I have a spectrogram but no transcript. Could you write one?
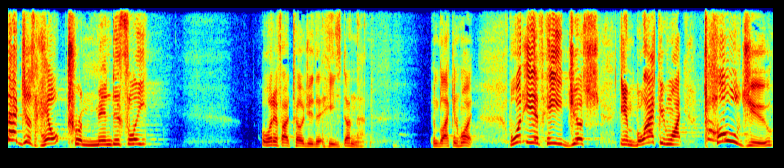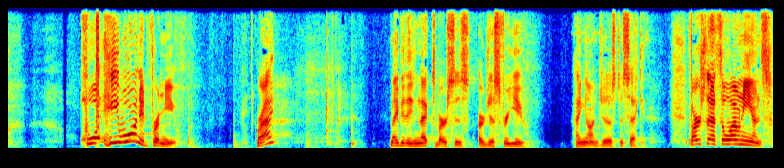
that just help tremendously? What if I told you that He's done that in black and white? What if He just, in black and white, told you what He wanted from you? Right? Maybe these next verses are just for you. Hang on just a second. 1 Thessalonians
